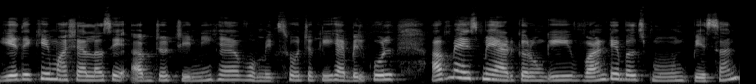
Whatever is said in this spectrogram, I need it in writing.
ये देखिए, माशाल्लाह से अब जो चीनी है वो मिक्स हो चुकी है, बिल्कुल। अब मैं इसमें ऐड करूँगी वन टेबल स्पून बेसन।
